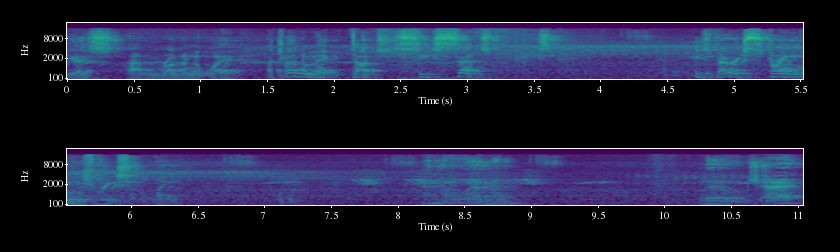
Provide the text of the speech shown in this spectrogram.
yes. I'm running away. I try to make Dutch see sense, but he's, he's very strange recently. And the women? Little Jack?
